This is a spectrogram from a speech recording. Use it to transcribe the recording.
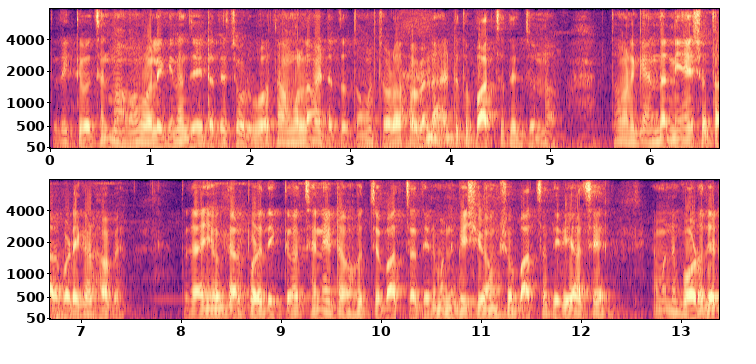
তো দেখতে পাচ্ছেন মামা বলে কিনা যে এটাতে চড়বো। তা আমি বললাম, এটা তো তোমার চড়া হবে না, এটা তো বাচ্চাদের জন্য। তোমার গ্যান্দা নিয়ে এসো, তারপরে এগার হবে। তো যাই হোক, তারপরে দেখতে পাচ্ছেন এটাও হচ্ছে বাচ্চাদের। মানে বেশির অংশ বাচ্চাদেরই আছে। মানে বড়দের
